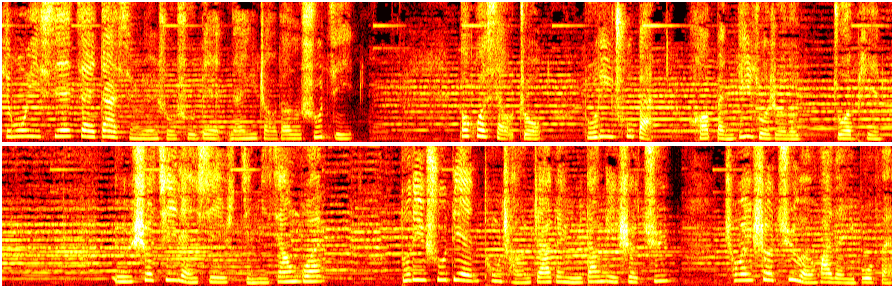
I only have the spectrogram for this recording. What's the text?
提供一些在大型连锁书店难以找到的书籍。包括小众、独立出版和本地作者的作品，与社区联系紧密相关。独立书店通常扎根于当地社区，成为社区文化的一部分。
